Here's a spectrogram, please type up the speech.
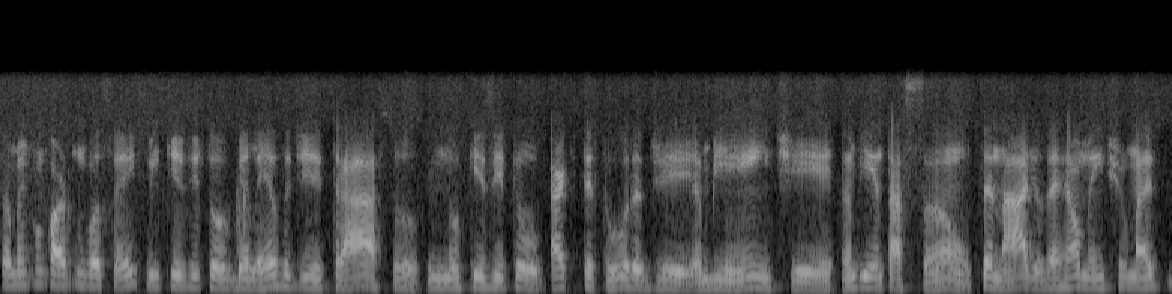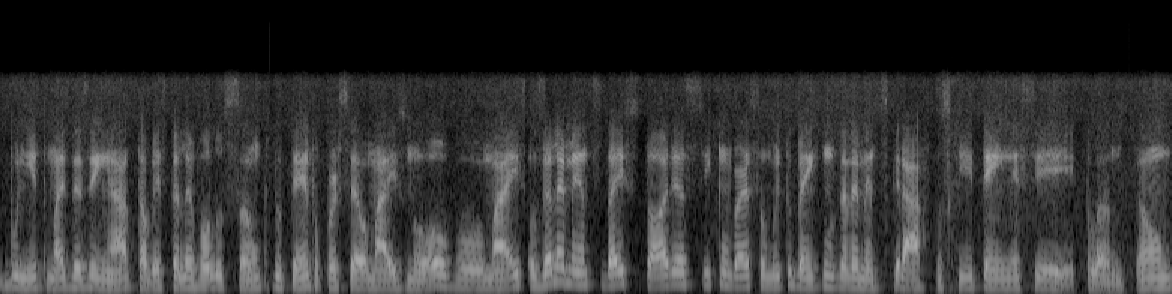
Também concordo com vocês em quesito beleza de traço, no quesito arquitetura de ambiente, ambientação, cenários, é realmente o mais bonito, mais desenhado, talvez pela evolução do tempo, por ser o mais novo, mas os elementos da história se conversam muito bem com os elementos gráficos que tem nesse plano. Então,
